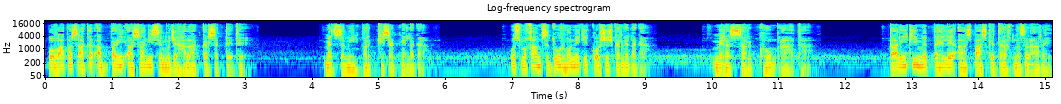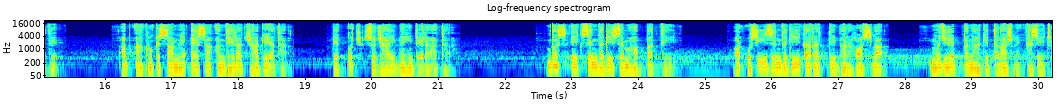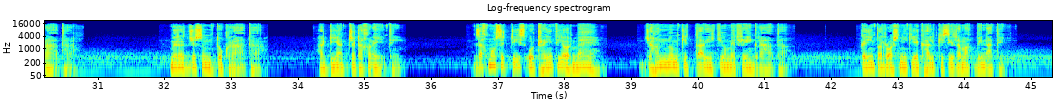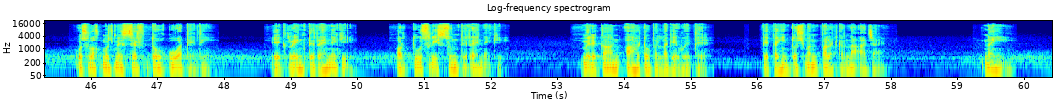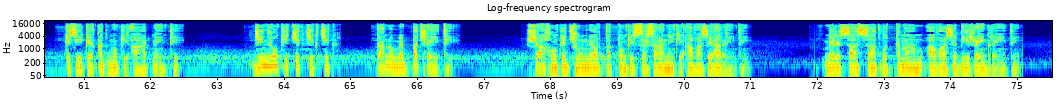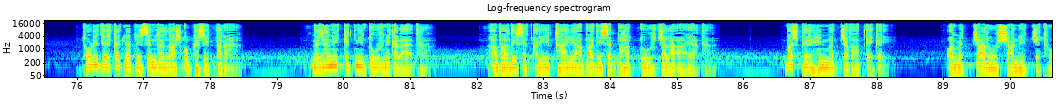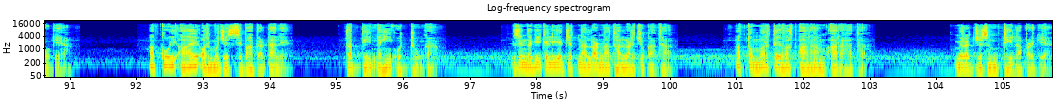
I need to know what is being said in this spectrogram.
وہ واپس آ کر اب بڑی آسانی سے مجھے ہلاک کر سکتے تھے۔ میں زمین پر کھسٹنے لگا۔ اس مقام سے دور ہونے کی کوشش کرنے لگا۔ میرا سر گھوم رہا تھا۔ تاریکی میں پہلے آس پاس کے درخت نظر آ رہے تھے۔ اب آنکھوں کے سامنے ایسا اندھیرا چھا گیا تھا کہ کچھ سجھائی نہیں دے رہا تھا۔ بس ایک زندگی سے محبت تھی اور اسی زندگی کا رتی بھر حوصلہ مجھے پناہ کی تلاش میں گھسیٹ رہا تھا۔ میرا جسم دکھ رہا تھا۔ ہڈیاں چٹک رہی تھیں۔ زخموں سے ٹیس اٹھ رہی تھیں اور میں جہنم کی تاریکیوں میں رینگ رہا تھا۔ کہیں پر روشنی کی ایک ہلکی سی رمق بھی نہ تھی۔ اس وقت مجھ میں صرف دو قوتیں تھیں۔ ایک رینگتے رہنے کی اور دوسری سنتے رہنے کی۔ میرے کان آہٹوں پر لگے ہوئے تھے کہ کہیں دشمن پلٹ کر نہ آ جائیں۔ نہیں، کسی کے قدموں کی آہٹ نہیں تھی۔ جھینگروں کی چک چک چک کانوں میں بچ رہی تھی۔ شاخوں کے جھومنے اور پتوں کی سرسرانے کی آوازیں آ رہی تھیں۔ میرے ساتھ ساتھ وہ تمام آوازیں بھی رینگ رہی تھیں۔ تھوڑی دیر تک میں اپنی زندہ لاش کو گھسیٹتا رہا۔ نہ جانے کتنی دور نکل آیا تھا۔ آبادی سے قریب تھا یا آبادی سے بہت دور چلا آیا تھا۔ بس پھر ہمت جواب دے گئی اور میں چاروں شانے چت ہو گیا۔ اب کوئی آئے اور مجھے سبا کر ڈالے، تب بھی نہیں اٹھوں گا۔ زندگی کے لیے جتنا لڑنا تھا لڑ چکا تھا۔ اب تو مرتے وقت آرام آ رہا تھا۔ میرا جسم ڈھیلا پڑ گیا۔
